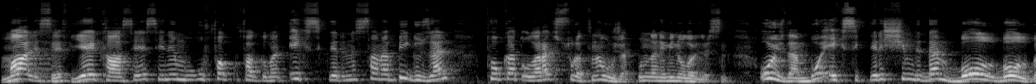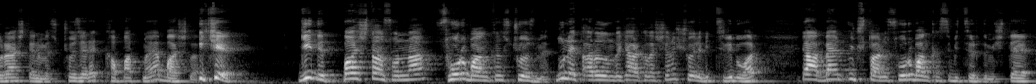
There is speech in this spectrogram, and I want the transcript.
maalesef YKS senin bu ufak ufak olan eksiklerini sana bir güzel tokat olarak suratına vuracak. Bundan emin olabilirsin. O yüzden bu eksikleri şimdiden bol bol branş denemesi çözerek kapatmaya başla. 2. Gidip baştan sona soru bankası çözme. Bu net aralığındaki arkadaşların şöyle bir tribi var. Ya ben 3 tane soru bankası bitirdim işte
